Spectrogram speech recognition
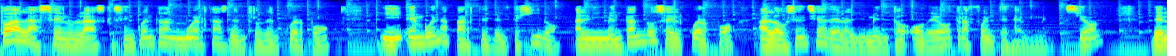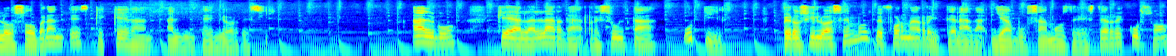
todas las células que se encuentran muertas dentro del cuerpo y en buena parte del tejido, alimentándose el cuerpo a la ausencia del alimento o de otra fuente de alimentación de los sobrantes que quedan al interior de sí. Algo que a la larga resulta útil, pero si lo hacemos de forma reiterada y abusamos de este recurso,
